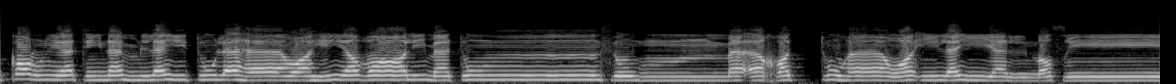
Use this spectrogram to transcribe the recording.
قرية أمليت لها وهي ظالمة ثم أخذتها وإلي المصير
